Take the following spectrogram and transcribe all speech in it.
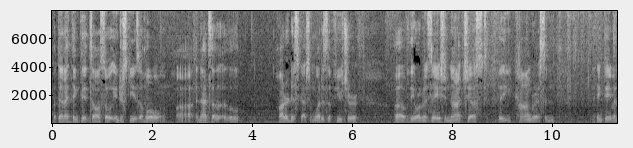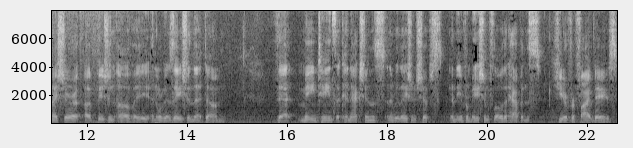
but then I think it's also interski as a whole, uh, and that's a, a little harder discussion. What is the future of the organization, not just the Congress? And I think Dave and I share a vision of a an organization that um, that maintains the connections and the relationships and the information flow that happens here for five days,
